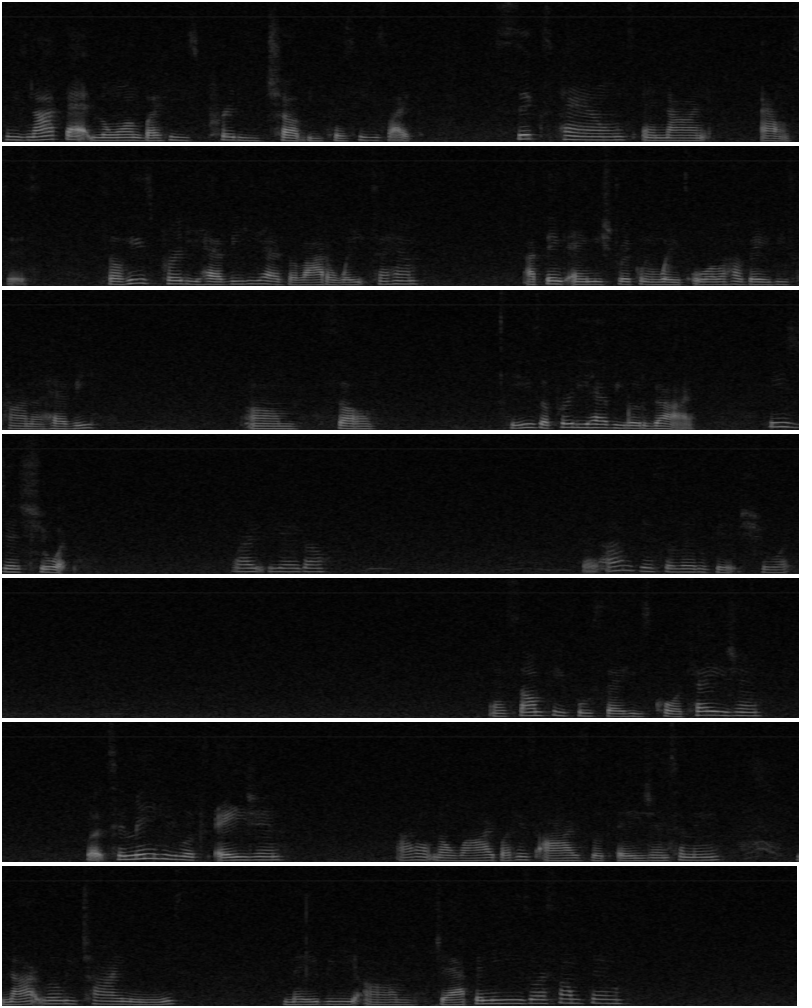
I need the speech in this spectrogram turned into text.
He's not that long, but he's pretty chubby because he's like 6 pounds and 9 ounces. So he's pretty heavy. He has a lot of weight to him. I think Aimee Strickland weights all of her babies kind of heavy. Um, so he's a pretty heavy little guy. He's just short. Right, Diego? Say, I'm just a little bit short. And some people say he's Caucasian. But to me, he looks Asian. I don't know why, but his eyes look Asian to me not really Chinese, maybe um, Japanese or something.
